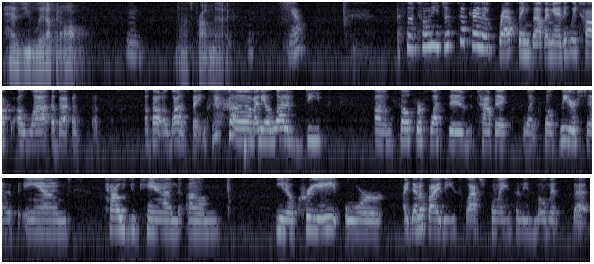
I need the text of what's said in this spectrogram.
has you lit up at all. Mm. Well, that's problematic. Yeah. So Tony, just to kind of wrap things up, I mean, I think we talked a lot about about a lot of things. Um, I mean, a lot of deep, um, self-reflective topics like self-leadership and how you can, um, you know, create or identify these flashpoints and these moments that,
